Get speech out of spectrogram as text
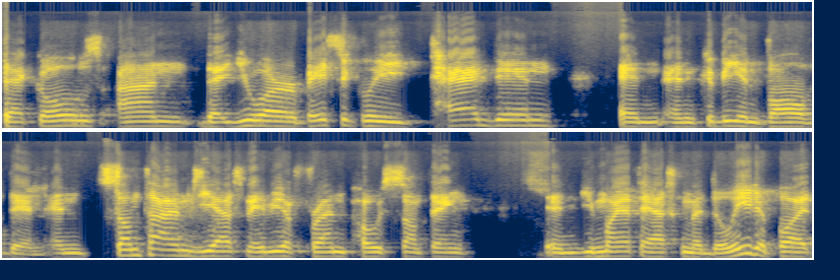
that goes on that you are basically tagged in and and could be involved in. And sometimes, yes, maybe a friend posts something and you might have to ask them to delete it. But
